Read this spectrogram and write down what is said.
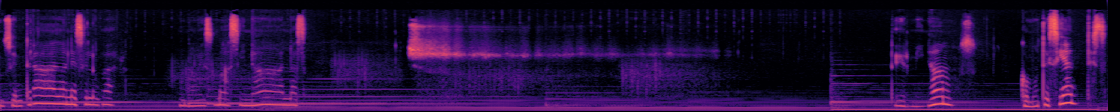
concentrada en ese lugar. Una vez más, inhalas. Terminamos. ¿Cómo te sientes?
